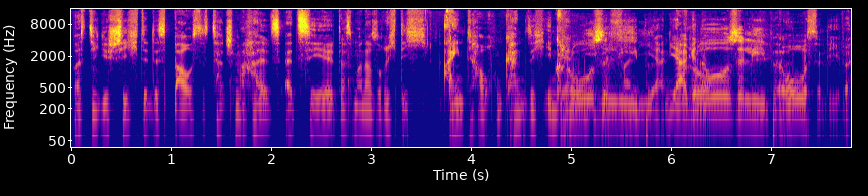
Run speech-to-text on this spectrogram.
was die Geschichte des Baus des Taj Mahals erzählt, dass man da so richtig eintauchen kann, sich in große Liebe, Liebe. verlieren. Ja, genau. Große Liebe. Große Liebe.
